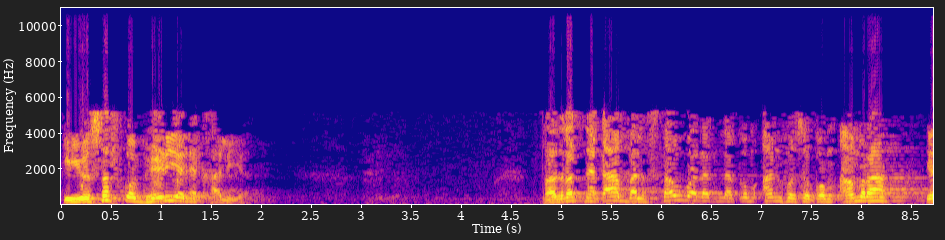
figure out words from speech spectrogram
کہ یوسف کو بھیڑیے نے کھا لیا حضرت نے کہا، بل سب لکم انف سکم امرا، یہ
